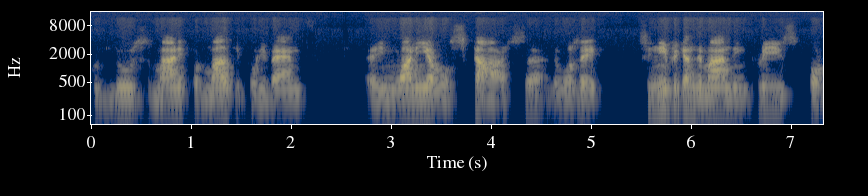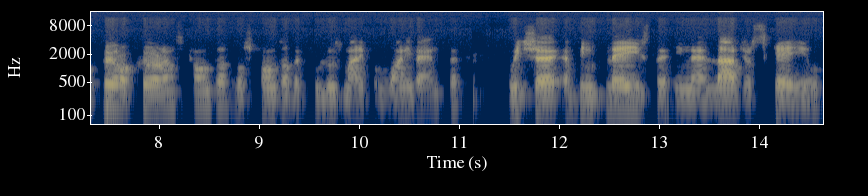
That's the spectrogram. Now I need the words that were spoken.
could lose money for multiple events in one year was scarce. There was a significant demand increase for per occurrence contracts, those contracts that could lose money for one event, which uh, have been placed in a larger scale.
